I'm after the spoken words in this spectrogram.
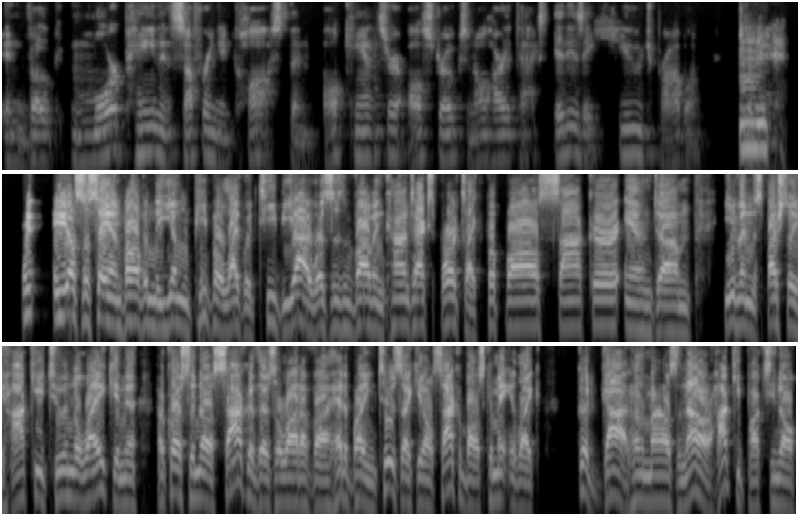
invoke more pain and suffering and cost than all cancer, all strokes, and all heart attacks. It is a huge problem. Mm-hmm. And you also say involving the young people, like with TBI, was this involving contact sports like football, soccer, and um, even especially hockey too, and the like. And uh, of course, you know, soccer, there's a lot of uh, head butting too. It's like you know, soccer balls can make you like, good God, 100 miles an hour. Hockey pucks, you know,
